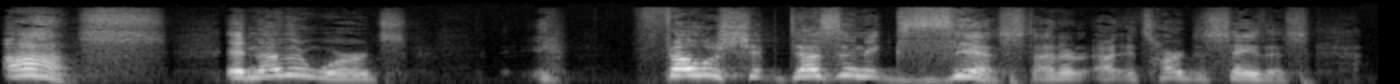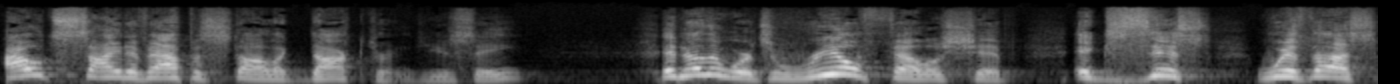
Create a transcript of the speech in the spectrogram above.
Us. In other words, fellowship doesn't exist. I don't, it's hard to say this outside of apostolic doctrine, you see? In other words, real fellowship exists with us,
